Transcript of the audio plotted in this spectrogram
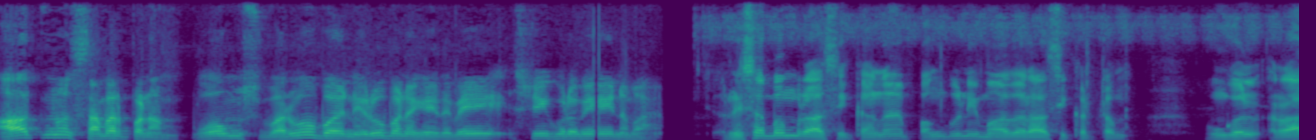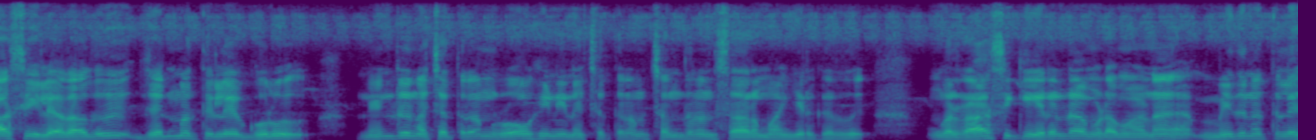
ஆத்ம சமர்ப்பணம் ஓம் ஸ்வரூப நிரூபணகேதவே ஸ்ரீ குரவே நம. ரிஷபம் ராசிக்கான பங்குனி மாத ராசி கட்டம். உங்கள் ராசியில் அதாவது ஜென்மத்திலே குரு நின்ற நட்சத்திரம் ரோஹிணி நட்சத்திரம் சந்திரன் சாரம் வாங்கியிருக்கிறது. உங்கள் ராசிக்கு இரண்டாம் இடமான மிதுனத்திலே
